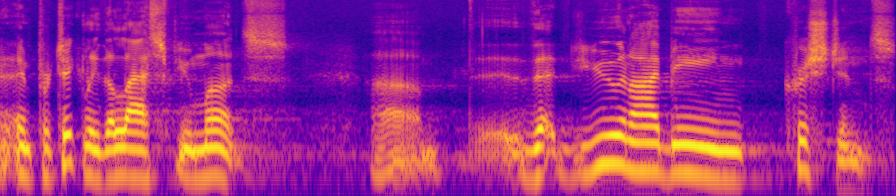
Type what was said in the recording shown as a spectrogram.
and particularly the last few months. Um, that you and I, being Christians,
